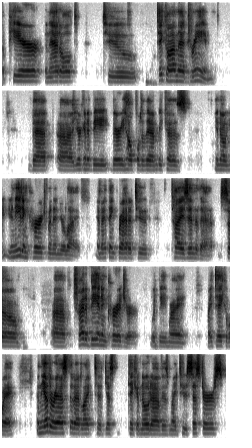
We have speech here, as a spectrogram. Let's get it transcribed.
a peer, an adult, to take on that dream, that uh, you're going to be very helpful to them because you know you, you need encouragement in your life, and I think gratitude ties into that. So uh, try to be an encourager would be my my takeaway. And the other S that I'd like to just take a note of is my two sisters.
